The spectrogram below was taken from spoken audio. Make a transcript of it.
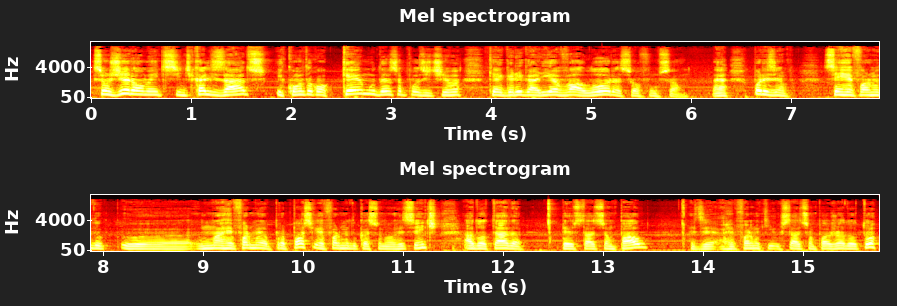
que são geralmente sindicalizados e contra qualquer mudança positiva que agregaria valor à sua função. Né? Por exemplo, sem reforma do, uma reforma proposta de reforma educacional recente adotada pelo Estado de São Paulo quer dizer, a reforma que o Estado de São Paulo já adotou,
